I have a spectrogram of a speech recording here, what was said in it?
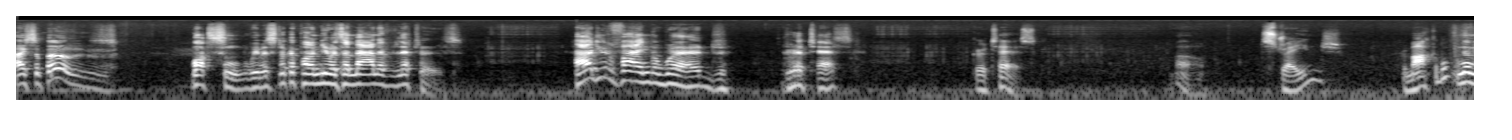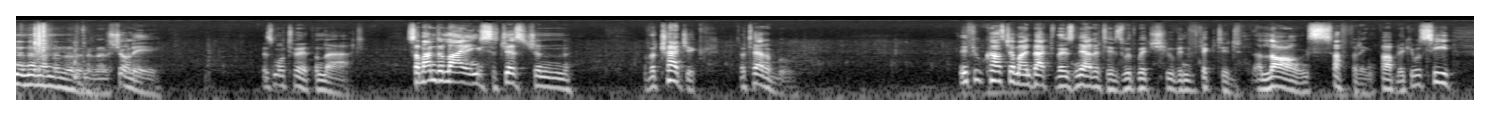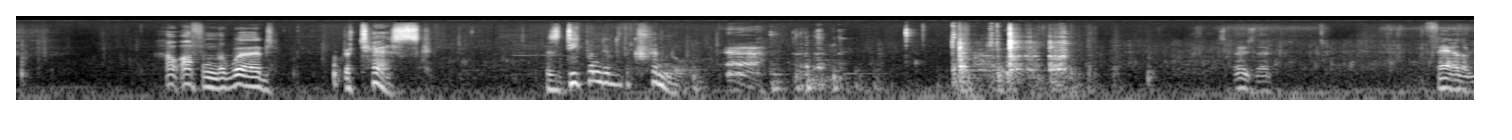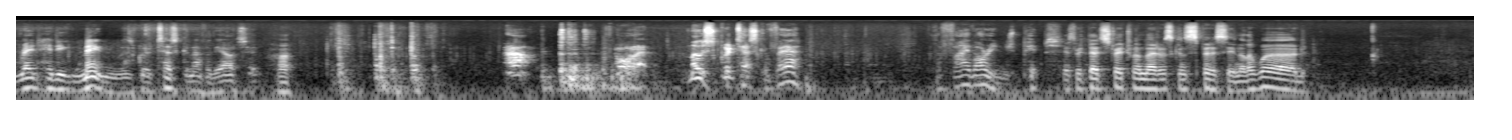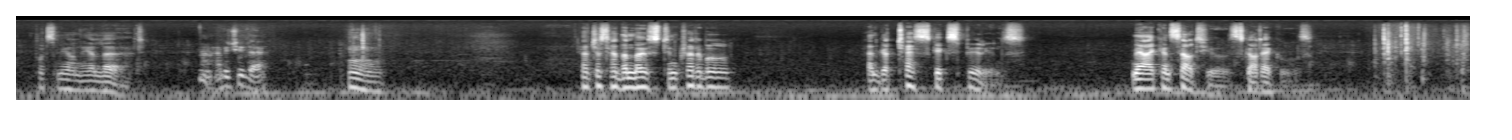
I suppose, Watson, we must look upon you as a man of letters. How do you define the word grotesque? Grotesque. Oh, strange? Remarkable? No, no, no, no, no, no, no, no. Surely there's more to it than that. Some underlying suggestion of the tragic, the terrible. If you cast your mind back to those narratives with which you've inflicted a long suffering public, you will see how often the word grotesque has deepened into the criminal. I suppose that affair of the red-headed men was grotesque enough at the outset. Huh? Ah! Oh, that most grotesque affair. The five orange pips. Yes, which led straight to a murderous conspiracy. Another word puts me on the alert. Oh, how did you do? Hmm. I've just had the most incredible and grotesque experience. May I consult you, Scott Eccles?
